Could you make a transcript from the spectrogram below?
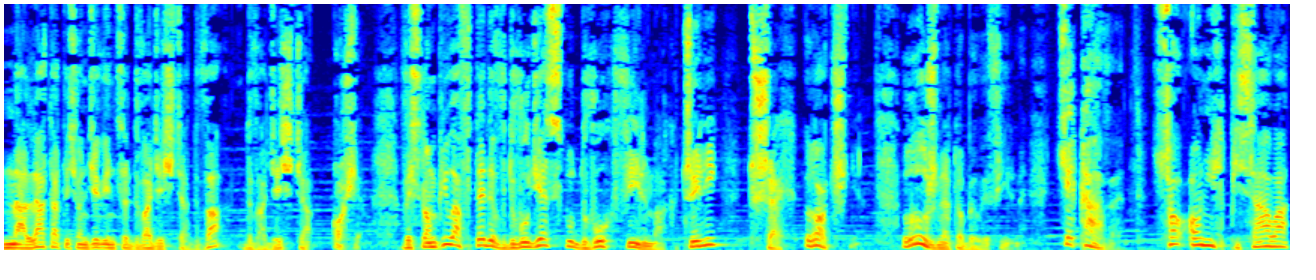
na lata 1922-28. Wystąpiła wtedy w 22 filmach, czyli trzech rocznie. Różne to były filmy. Ciekawe, co o nich pisała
